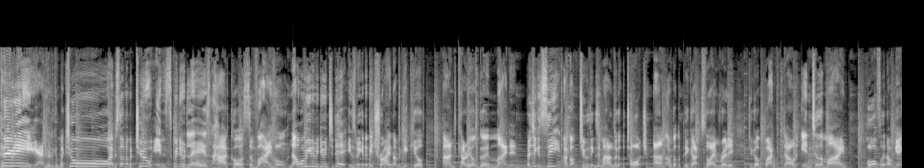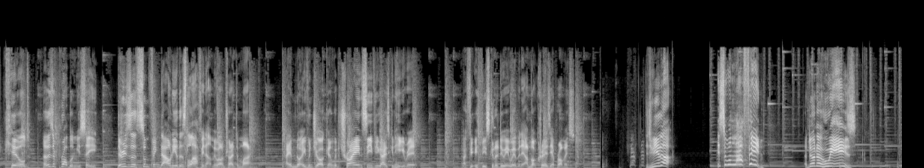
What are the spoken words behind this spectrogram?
Howdy, and welcome back to episode number two in Squidoodles Hardcore Survival. Now, what we're going to be doing today is we're going to be trying not to get killed and carry on going mining. As you can see, I've got two things in my hands. I've got the torch and I've got the pickaxe, so I am ready to go back down into the mine, hopefully not get killed. Now, there's a problem, you see. There is a, something down here that's laughing at me while I'm trying to mine. I am not even joking. I'm going to try and see if you guys can hear it. If it's going to do it. Wait a minute. I'm not crazy, I promise. Did you hear that? Is someone laughing? I don't know who it is.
